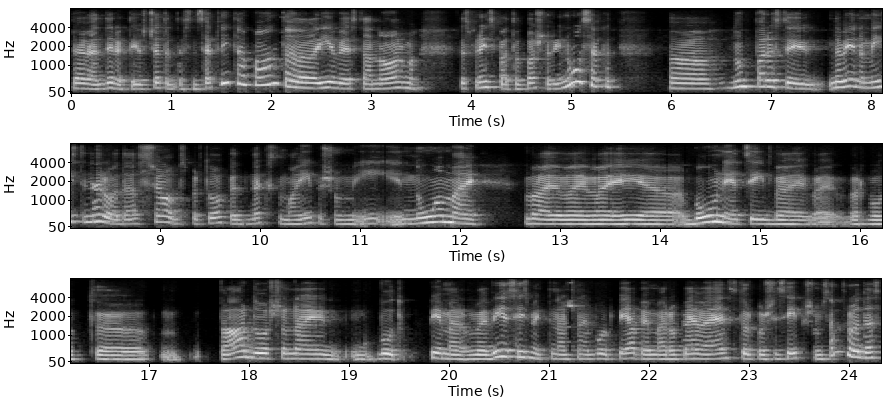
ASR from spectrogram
PVN direktīvas 47. panta ieviestā norma, kas principā to pašu arī nosaka. Uh, nu, parasti nevienam īsti nerodās šaubas par to, ka nekustamā īpašuma nomai vai, vai, vai būvniecībai vai varbūt pārdošanai būtu piemēram, vai viesu izmitināšanai būtu jāpiemēro PVN tur, kur šis īpašums atrodas.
